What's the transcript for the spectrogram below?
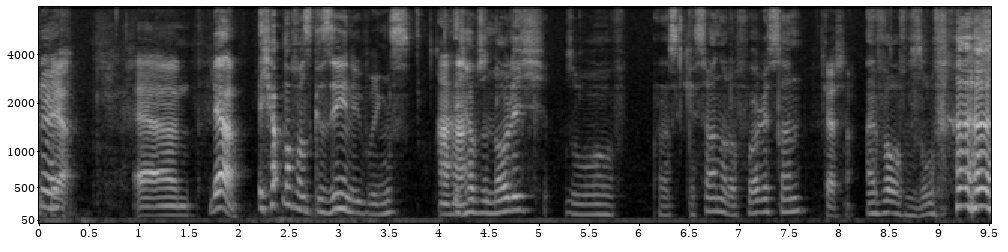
Nee. Ja. Ähm, ja. Ich habe noch was gesehen übrigens. Aha. Ich habe so neulich, so, war das gestern oder vorgestern, Gestern. einfach auf dem Sofa.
